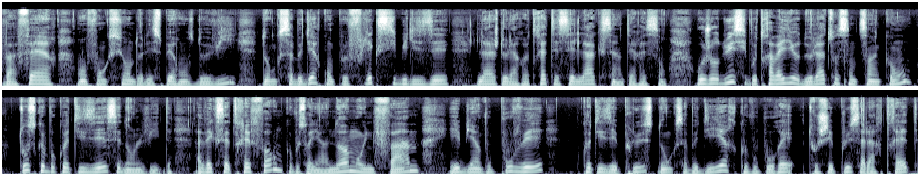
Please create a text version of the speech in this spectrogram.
va faire en fonction de l'espérance de vie. Donc, ça veut dire qu'on peut flexibiliser l'âge de la retraite et c'est là que c'est intéressant. Aujourd'hui, si vous travaillez au-delà de 65 ans, tout ce que vous cotisez, c'est dans le vide. Avec cette réforme, que vous soyez un homme ou une femme, eh bien, vous pouvez cotiser plus, donc ça veut dire que vous pourrez toucher plus à la retraite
